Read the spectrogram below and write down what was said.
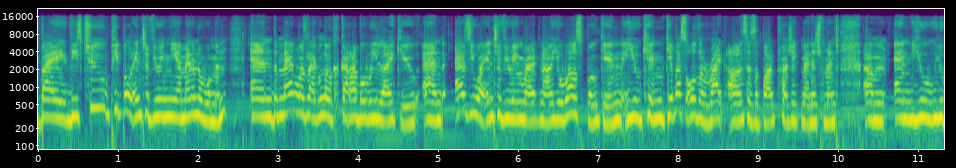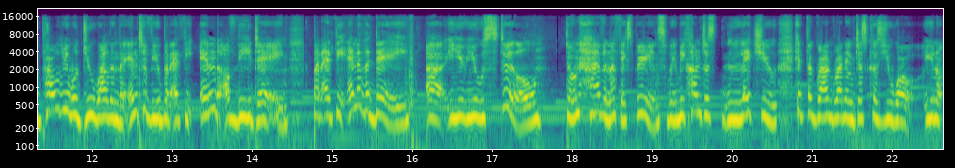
by these two people interviewing me, a man and a woman. And the man was like, Look, Karabo, we like you. And as you are interviewing right now, you're well spoken. You can give us all the right answers about project management. Um, and you, you probably will do well in the interview, but at the end of the day, but at the end of the day, uh, you, you still don't have enough experience. We, we can't just let you hit the ground running just because you were, you know,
